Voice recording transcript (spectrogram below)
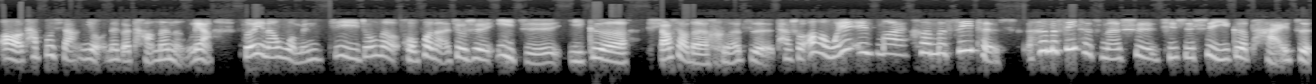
哦，她不想有那个糖的能量，所以呢，我们记忆中的婆婆呢，就是一直一个。小小的盒子，他说：“哦，Where is my Hermesitus？Hermesitus 呢是其实是一个牌子，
